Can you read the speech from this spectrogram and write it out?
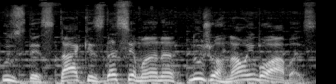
os destaques da semana no Jornal em Boabas.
